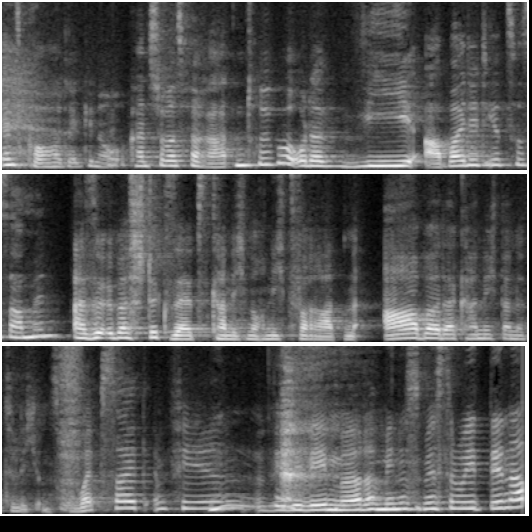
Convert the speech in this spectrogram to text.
Ins Grand Hotel, genau. Kannst du was verraten drüber oder wie arbeitet ihr zusammen? Also über das Stück selbst kann ich noch nichts verraten, aber da kann ich dann natürlich unsere Website empfehlen, hm. www.murder-mystery-dinner.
